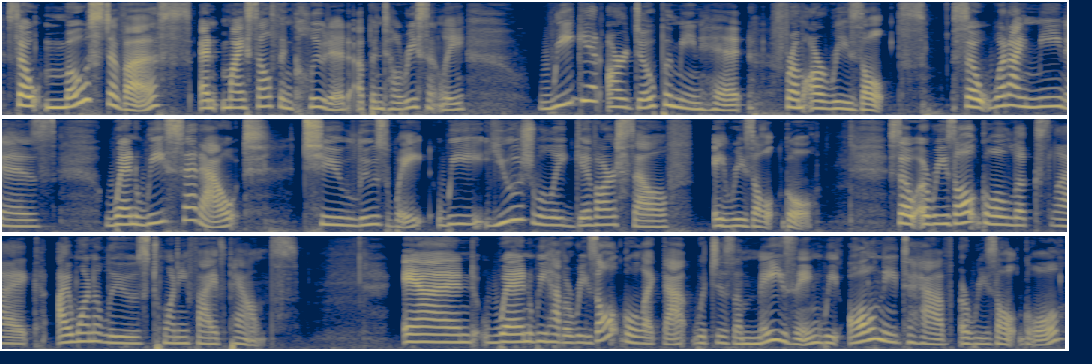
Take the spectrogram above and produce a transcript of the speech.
So, most of us, and myself included up until recently, we get our dopamine hit from our results. So, what I mean is when we set out to lose weight, we usually give ourselves a result goal. So, a result goal looks like I want to lose 25 pounds. And when we have a result goal like that, which is amazing, we all need to have a result goal.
